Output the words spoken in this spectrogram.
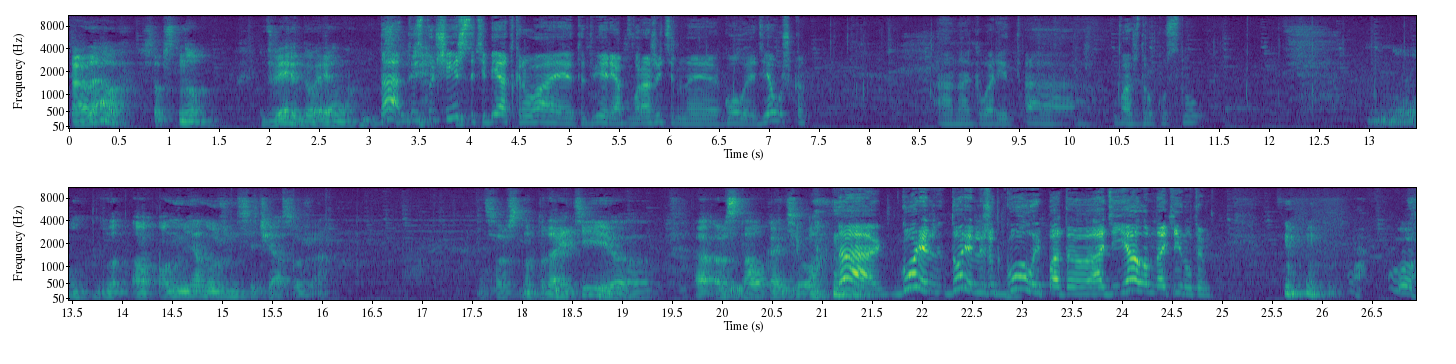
тогда, собственно, дверь Дориана. Да, ты Стучи. стучишься, тебе открывает дверь обворожительная голая девушка. Она говорит, «А, ваш друг уснул. Ну, ну, а он мне нужен сейчас уже. Собственно, подойти, э, э, растолкать его. Да, Горин, Дорин лежит голый под э, одеялом накинутым. О!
